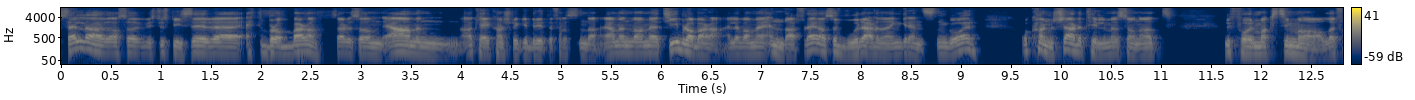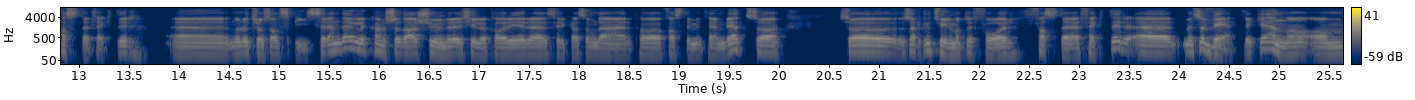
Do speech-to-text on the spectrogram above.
selv, da, altså hvis du spiser ett blåbær, så er det sånn Ja, men OK, kanskje du ikke bryter fasten da. Ja, men hva med ti blåbær, da? Eller hva med enda flere? Altså hvor er det den grensen går? Og kanskje er det til og med sånn at du får maksimale fasteeffekter eh, når du tross alt spiser en del. Kanskje da 700 kilokalorier eh, cirka, som det er på fasteimiterende diett. Så, så, så, er det ikke noen tvil om at du får fasteeffekter. Eh, men så vet vi ikke ennå om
